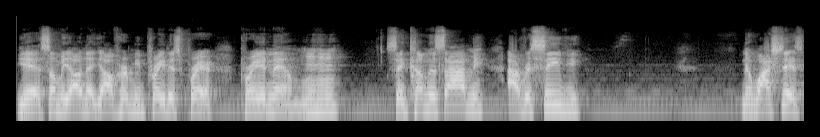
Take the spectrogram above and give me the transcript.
Yeah, some of y'all know, y'all heard me pray this prayer. Pray it now. Mm-hmm. Say, come inside me. I receive you. Now watch this.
